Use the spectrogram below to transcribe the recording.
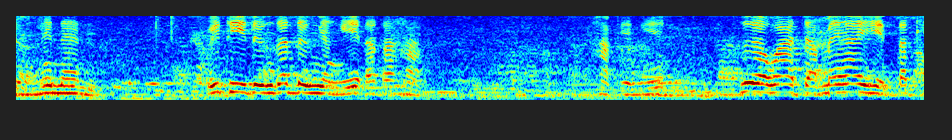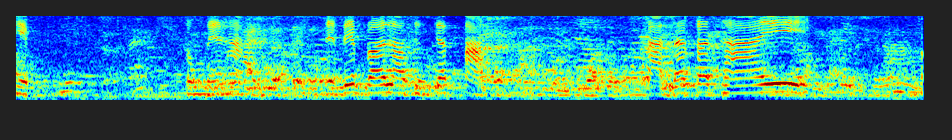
ดึงให้แน่น วิธีดึงก็ดึงอย่างนี้แล้วก็หักหักอย่างนี้ เพื่อว่าจะไม่ให้เห็นตะเข็บ ตรงเนี้ยค่ะเสร็จเรียบร้อยเราถึงจะตัด ตัดแล้วก็ใช้ไฟ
